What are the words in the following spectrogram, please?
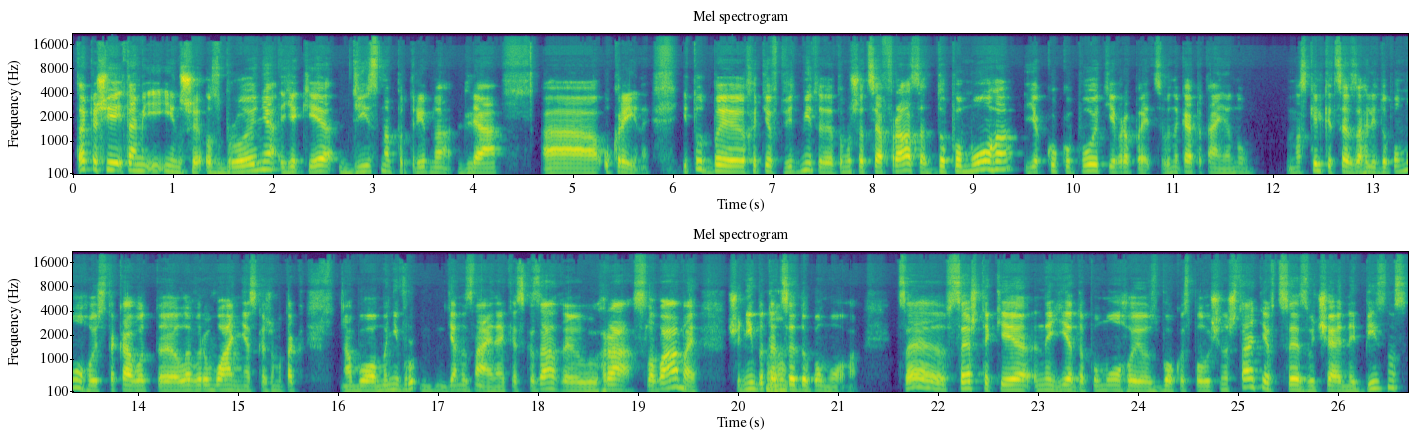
Також є там і інше озброєння, яке дійсно потрібно для е, України. І тут би хотів відмітити, тому що ця фраза допомога, яку купують європейці. Виникає питання: ну наскільки це взагалі допомога? Ось така от е, скажімо так, або манівру, я не знаю, на яке сказати, гра словами, що нібито Ага. це допомога. Це все ж таки не є допомогою з боку Сполучених Штатів, це звичайний бізнес.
